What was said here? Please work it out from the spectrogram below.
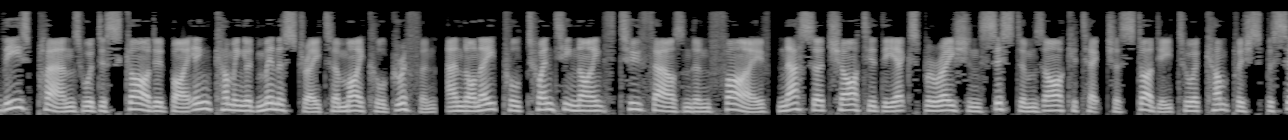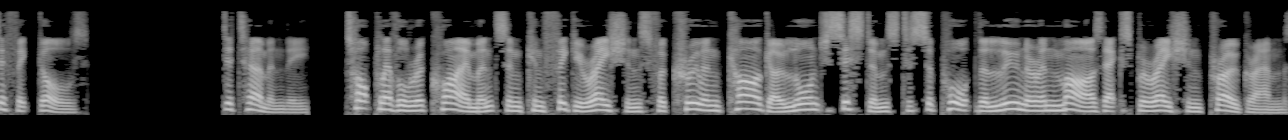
These plans were discarded by incoming Administrator Michael Griffin, and on April 29, 2005, NASA charted the Exploration Systems Architecture Study to accomplish specific goals. Determine the top-level requirements and configurations for crew and cargo launch systems to support the Lunar and Mars exploration programs.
